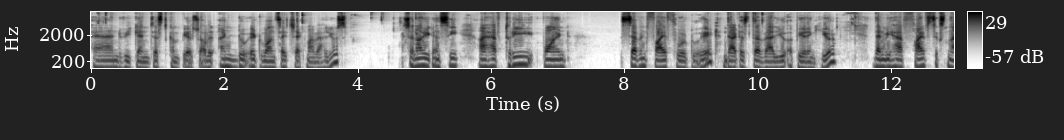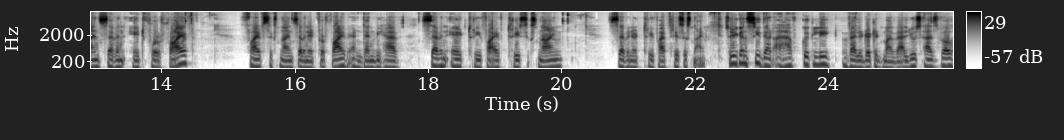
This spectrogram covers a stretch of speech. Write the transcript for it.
and we can just compare. So I will undo it once I check my values. So now you can see I have 3.75428 that is the value appearing here. Then we have 5697845 5697845 and then we have 7835369 7835369 so you can see that I have quickly validated my values as well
